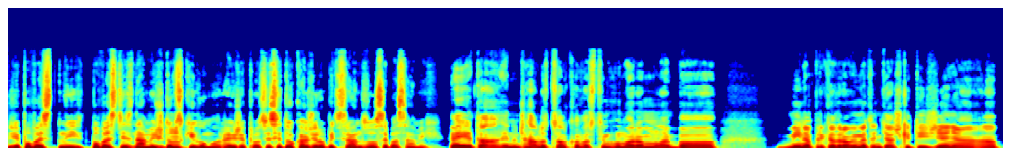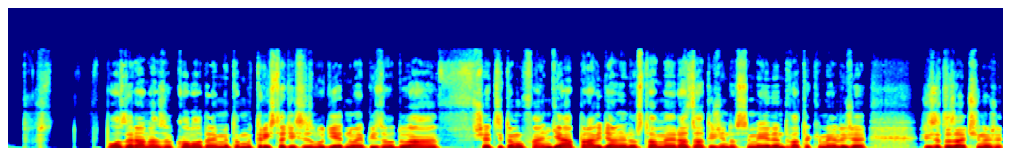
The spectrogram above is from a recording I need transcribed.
že povestný, povestne známy židovský hmm. humor, hej, že proste si dokážu robiť srandu zo seba samých. Hej, je to ináč halus celkovo s tým humorom, lebo my napríklad robíme ten ťažký týždeň a, a pozera nás okolo, dajme tomu 300 tisíc ľudí jednu epizódu a všetci tomu fandia a pravidelne dostávame raz za týždeň dostávame jeden, dva také maily, že že sa to začína, že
